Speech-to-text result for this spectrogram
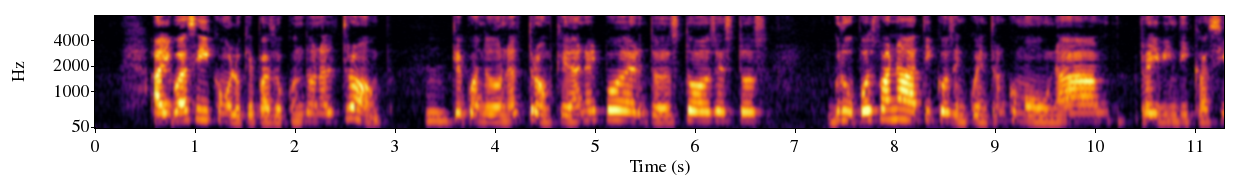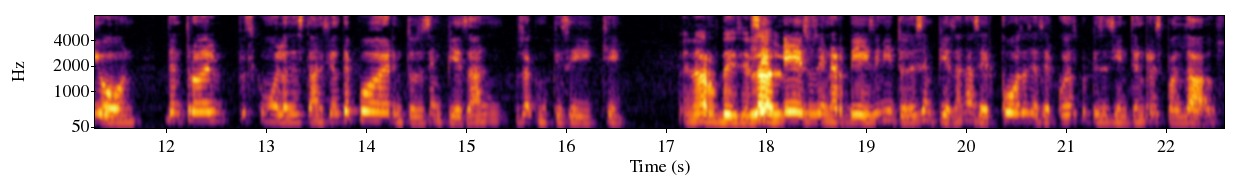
algo así como lo que pasó con Donald Trump, mm. que cuando Donald Trump queda en el poder, entonces todos estos grupos fanáticos encuentran como una reivindicación dentro del, pues como de las estancias de poder, entonces empiezan, o sea, como que se, que enardecen eso, se enardecen y entonces empiezan a hacer cosas y hacer cosas porque se sienten respaldados.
